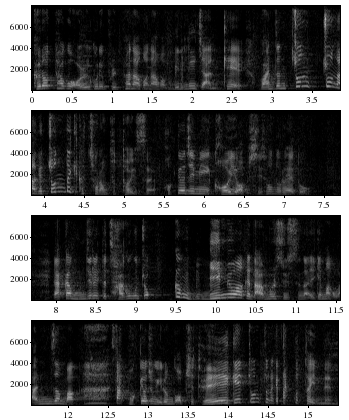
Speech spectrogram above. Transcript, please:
그렇다고 얼굴이 불편하거나 하고 밀리지 않게 완전 쫀쫀하게 쫀득이처럼 붙어 있어요. 벗겨짐이 거의 없이 손으로 해도 약간 문지를 때 자국은 조금 미- 미묘하게 남을 수 있으나 이게 막 완전 막 싹 벗겨지고 이런 거 없이 되게 쫀쫀하게 딱 붙어 있는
